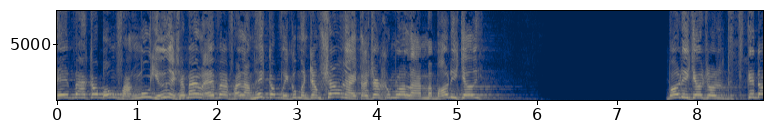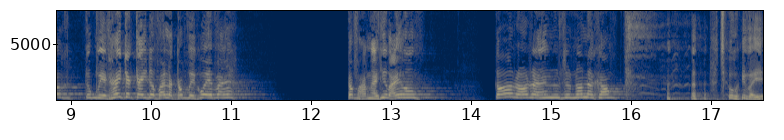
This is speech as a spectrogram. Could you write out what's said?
Eva có bổn phận muốn giữ ngày sa bát là Eva phải làm hết công việc của mình trong sáu ngày. Tại sao không lo làm mà bỏ đi chơi? Bỏ đi chơi rồi cái đó công việc hái trái cây đâu phải là công việc của Eva. Có phạm ngày thứ bảy không? Có rõ ràng nói là không. Thưa quý vị,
